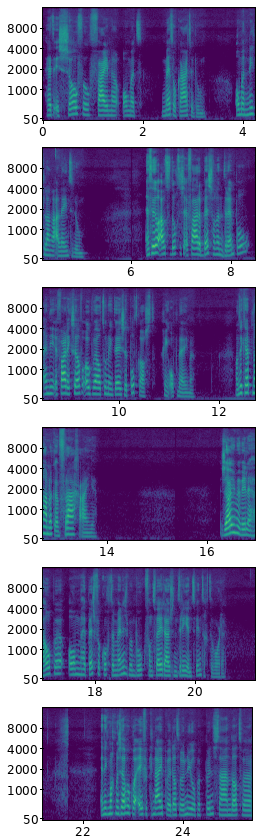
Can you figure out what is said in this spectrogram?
het is zoveel fijner om het met elkaar te doen. Om het niet langer alleen te doen. En veel oudste dochters ervaren best wel een drempel. En die ervaarde ik zelf ook wel toen ik deze podcast ging opnemen. Want ik heb namelijk een vraag aan je. Zou je me willen helpen om het best verkochte managementboek van 2023 te worden? En ik mag mezelf ook wel even knijpen dat we nu op het punt staan dat we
